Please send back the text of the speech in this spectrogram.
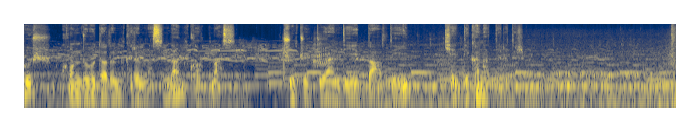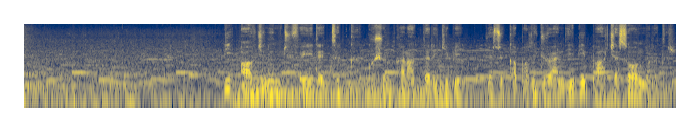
Kuş konduğu dalın kırılmasından korkmaz. Çünkü güvendiği dal değil, kendi kanatlarıdır. Bir avcının tüfeği de tıpkı kuşun kanatları gibi gözü kapalı güvendiği bir parçası olmalıdır.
